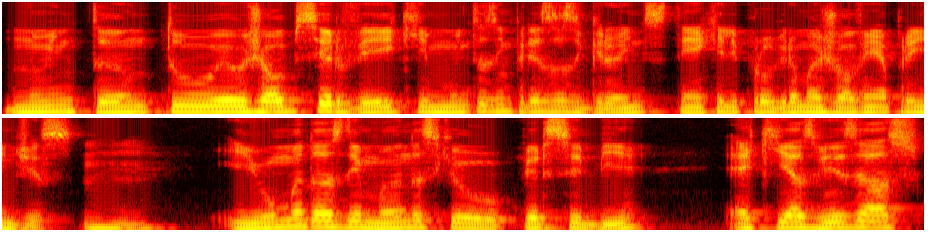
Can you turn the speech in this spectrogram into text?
No entanto, eu já observei que muitas empresas grandes têm aquele programa Jovem Aprendiz. Uhum. E uma das demandas que eu percebi é que às vezes elas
